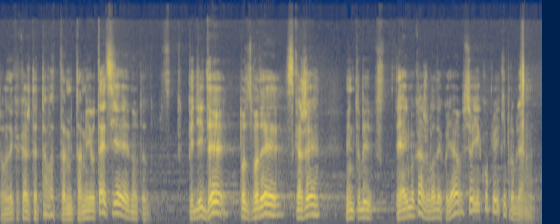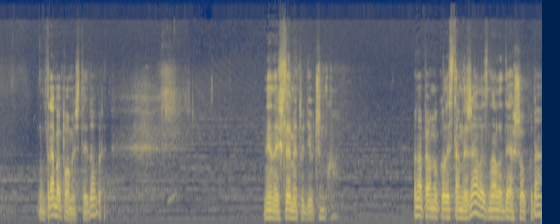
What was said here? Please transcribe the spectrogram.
то Владика каже, та, та, там, там і отець є, ну, то підійди, подзвони, скажи. Він тобі. Я йому кажу, Владико, я все їй куплю, які проблеми. Ну, треба поміч, й добре. Не знайшли ми ту дівчинку. Вона, певно, колись там лежала, знала, де, що, куди.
